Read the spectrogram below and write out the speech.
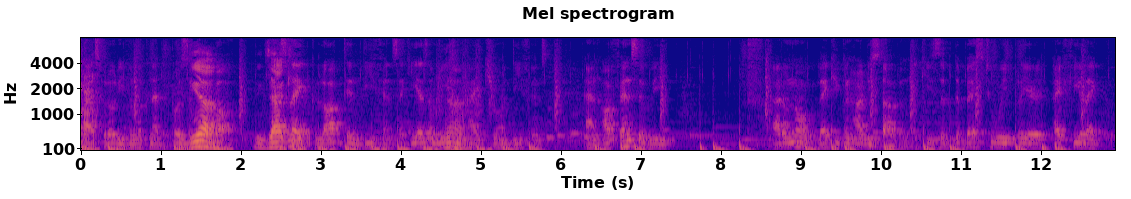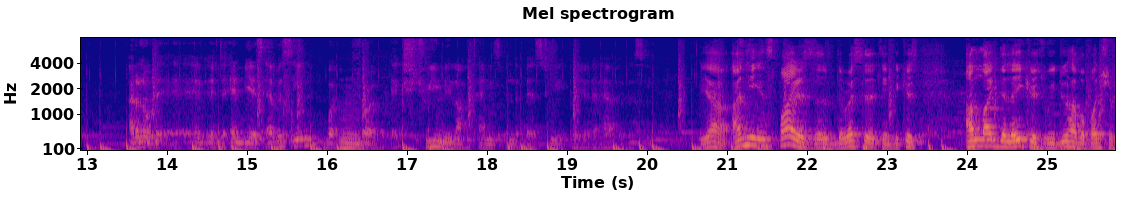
pass without even looking at the person Yeah, the ball. exactly. That's like locked in defense. Like he has amazing Yeah. IQ on defense, and offensively, I don't know. Like you can hardly stop him. Like he's the, the best two way player. I feel like. I don't know if the, if, if the NBA has ever seen, but Hmm. for an extremely long time, he's been the best two way player that I've ever seen. Yeah, and he inspires the, the rest of the team because unlike the Lakers, we do have a bunch of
